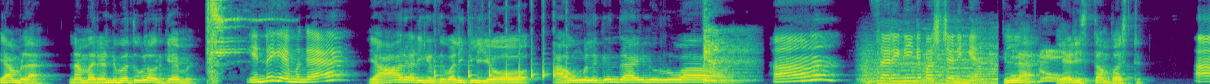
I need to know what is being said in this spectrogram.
ஏம்ல நம்ம ரெண்டு பேத்துக்குள்ள ஒரு கேமு. என்ன கேமுங்க? யார் அடிக்கிறது வலிக்கலையோ? அவங்களுக்கு இந்த ஐநூறுரூவா. சரி நீங்க ஃபர்ஸ்ட் அடிங்க. இல்லை லேடிஸ் தான் ஃபர்ஸ்ட் ஆ.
